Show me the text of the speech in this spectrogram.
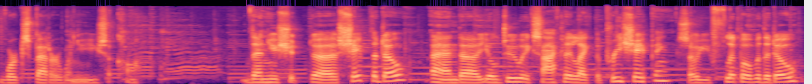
works better when you use a cloth. Then you should uh, shape the dough and uh, you'll do exactly like the pre-shaping. So you flip over the dough.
